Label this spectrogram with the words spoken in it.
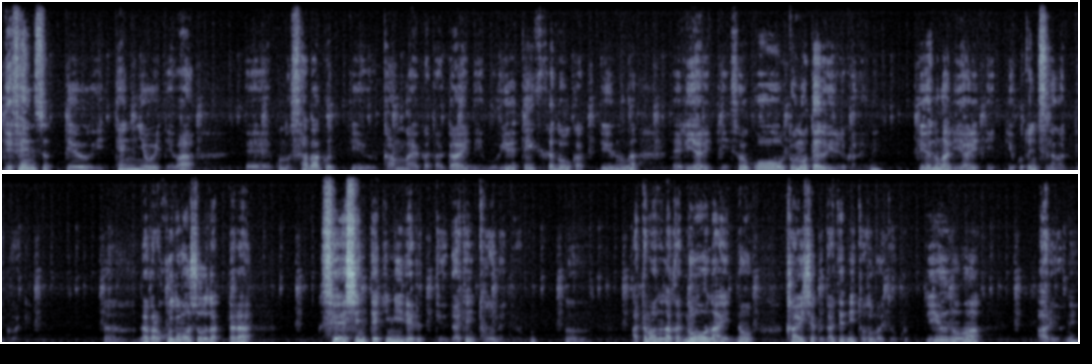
ー、ディフェンスっていう点においては、えー、この裁くっていう考え方概念を入れていくかどうかっていうのが、えリアリティ。そこをどの程度入れるかだよね。っていうのがリアリティっていうことにつながっていくわけ、うん、だから子供賞だったら精神的に入れるっていうだけにとどめておく、うん、頭の中脳内の解釈だけにとどめておくっていうのはあるよね。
